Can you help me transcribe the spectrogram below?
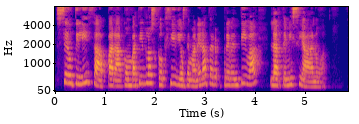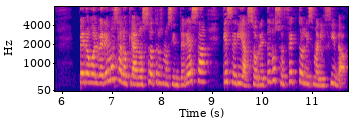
se utiliza para combatir los coccidios de manera preventiva la Artemisia annua. Pero volveremos a lo que a nosotros nos interesa, que sería sobre todo su efecto lismanicida.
